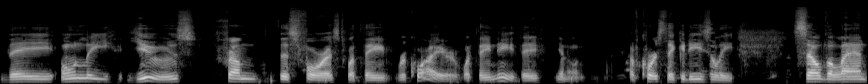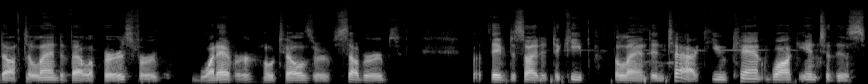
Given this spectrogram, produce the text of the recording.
they only use from this forest what they require, what they need. They, you know, of course, they could easily sell the land off to land developers for whatever, hotels or suburbs, but they've decided to keep the land intact. You can't walk into this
